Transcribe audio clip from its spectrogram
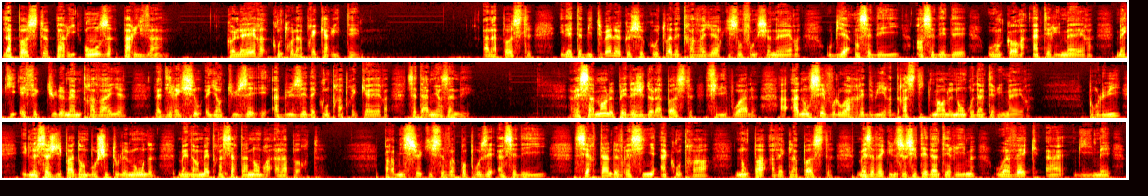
La Poste, Paris onze, Paris vingt. Colère contre la précarité. À la Poste, il est habituel que se côtoient des travailleurs qui sont fonctionnaires, ou bien en CDI, en CDD, ou encore intérimaires, mais qui effectuent le même travail, la direction ayant usé et abusé des contrats précaires ces dernières années. Récemment, le PDG de la Poste, Philippe Wall, a annoncé vouloir réduire drastiquement le nombre d'intérimaires. Pour lui, il ne s'agit pas d'embaucher tout le monde, mais d'en mettre un certain nombre à la porte. Parmi ceux qui se voient proposer un CDI, certains devraient signer un contrat, non pas avec la Poste, mais avec une société d'intérim ou avec un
